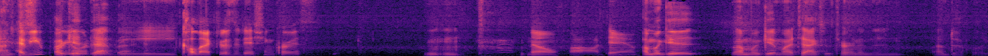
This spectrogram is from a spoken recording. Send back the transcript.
I Have just- you pre-ordered the collector's edition, Chris? Mm-mm. No. Ah, damn. I'm gonna get. I'm gonna get my tax return and then I'm definitely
